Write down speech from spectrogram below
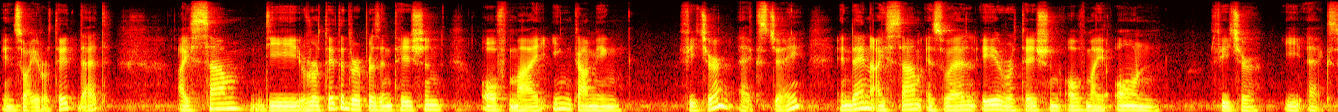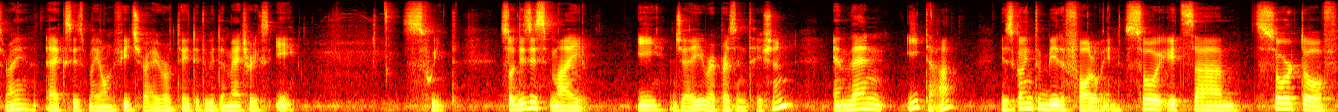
And so I rotate that. I sum the rotated representation of my incoming feature, xj, and then I sum as well a rotation of my own feature, ex, right? x is my own feature, I rotated with the matrix e. Sweet. So this is my ej representation, and then eta is going to be the following. So it's a sort of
